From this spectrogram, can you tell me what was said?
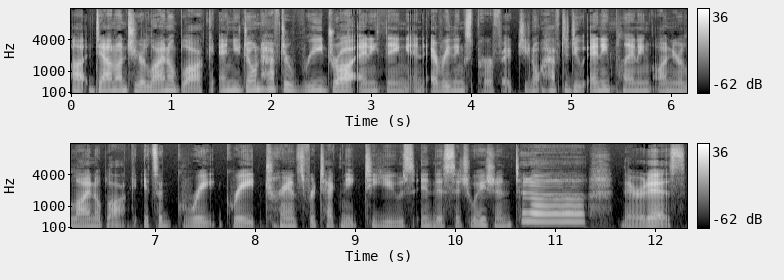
uh, down onto your lino block, and you don't have to redraw anything, and everything's perfect. You don't have to do any planning on your lino block. It's a great, great transfer technique to use in this situation. Ta da! There it is.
